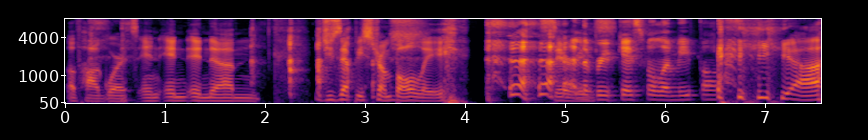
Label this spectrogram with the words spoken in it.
of Hogwarts in in in um Giuseppe Stromboli. and the briefcase full of meatballs. yeah.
